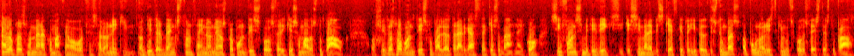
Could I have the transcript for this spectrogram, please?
Να ολοκληρώσουμε με ένα ακόμα θέμα από τη Θεσσαλονίκη. Ο Γκίτερ Μπέγκστον θα είναι ο νέος προπονητής της ποδοσφαιρικής ομάδας του ΠΑΟΚ. Ο Σουηδός προπονητής που παλαιότερα εργάστηκε και στον Παναθηναϊκό συμφώνησε με τη διοίκηση και σήμερα επισκέφθηκε το γήπεδο της Τούμπας όπου γνωρίστηκε με τους ποδοσφαιριστές του ΠΑΟΚ.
